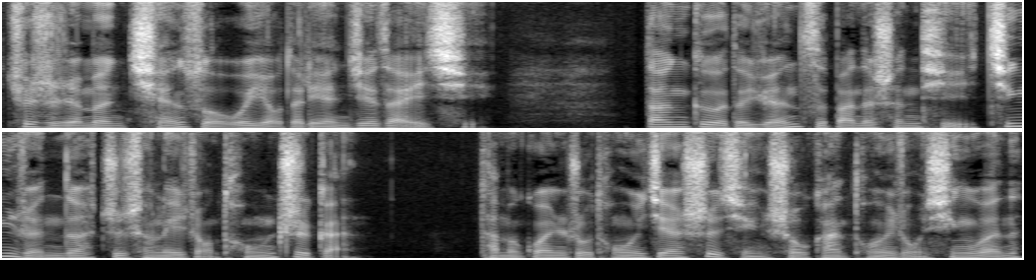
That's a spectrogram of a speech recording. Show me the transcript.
却使人们前所未有的连接在一起。单个的原子般的身体，惊人的制成了一种同质感。他们关注同一件事情，收看同一种新闻，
